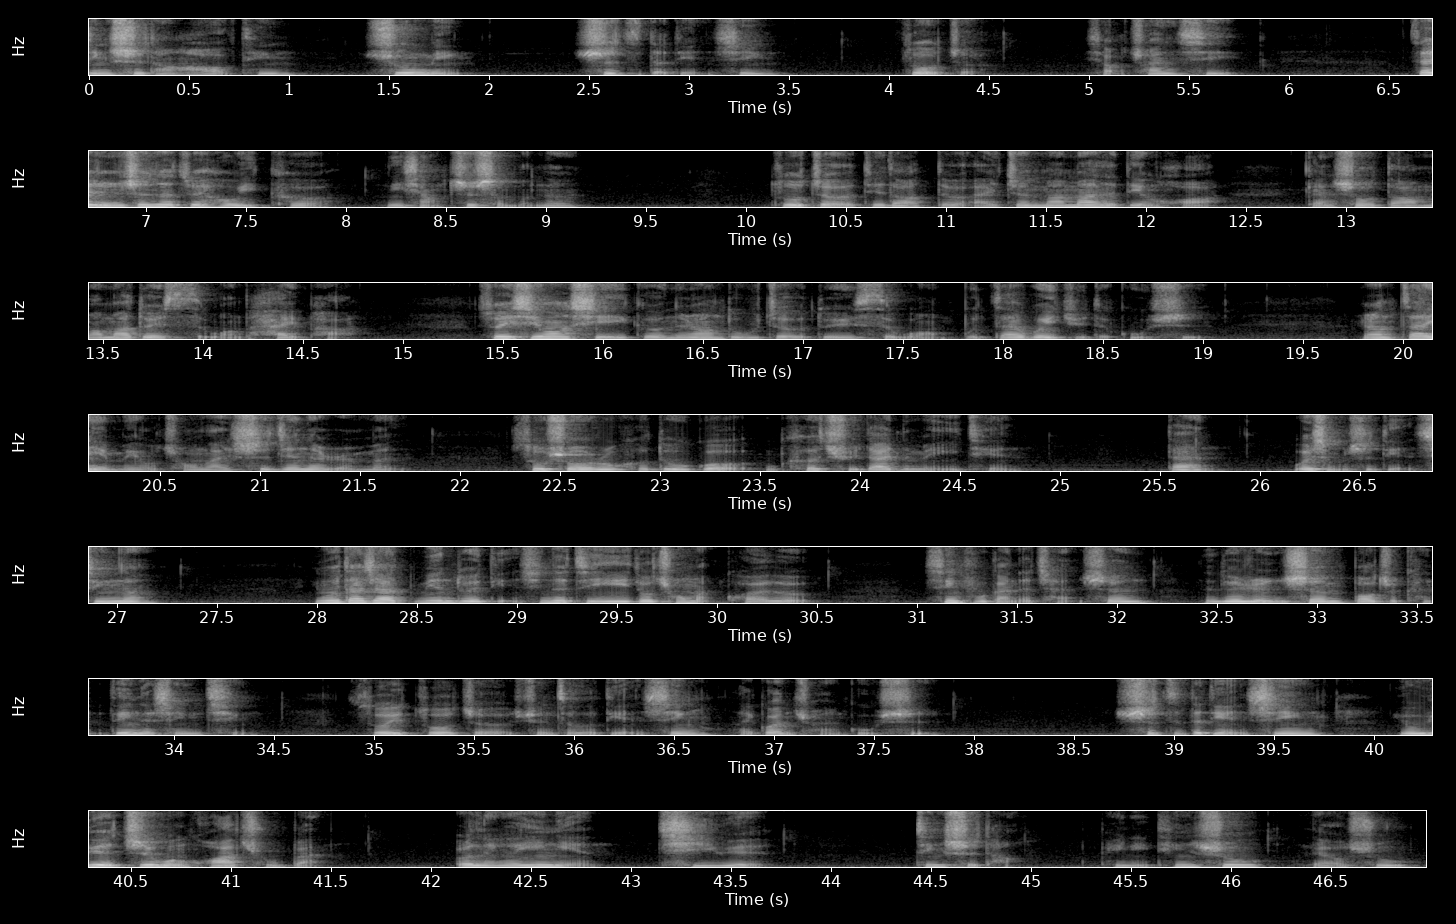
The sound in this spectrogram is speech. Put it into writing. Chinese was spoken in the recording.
金石堂好好听。书名《狮子的点心》，作者小川系。在人生的最后一刻，你想吃什么呢？作者接到得癌症妈妈的电话，感受到妈妈对死亡的害怕，所以希望写一个能让读者对于死亡不再畏惧的故事，让再也没有重来时间的人们诉说如何度过无可取代的每一天。但为什么是点心呢？因为大家面对点心的记忆都充满快乐、幸福感的产生，能对人生抱着肯定的心情，所以作者选择了点心来贯穿故事。狮子的点心由月之文化出版，二零二一年七月。金石堂陪你听书聊书。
